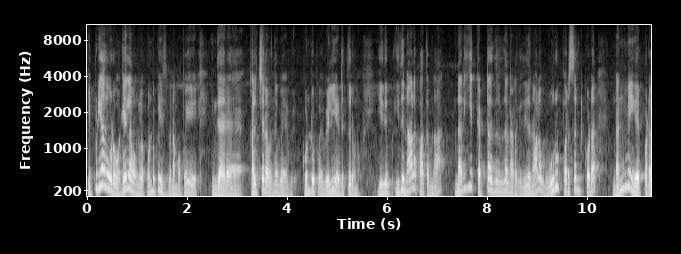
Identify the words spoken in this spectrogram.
எப்படியாவது ஒரு வகையில் அவங்கள கொண்டு போய் இப்போ நம்ம போய் இந்த கல்ச்சரை வந்து வெ- கொண்டு போய் வெளியே எடுத்துடணும். இது இதனால பார்த்தோம்னா நிறைய கெட்டது தான் நடக்குது. இதனால் ஒரு பர்சன்ட் கூட நன்மை ஏற்பட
